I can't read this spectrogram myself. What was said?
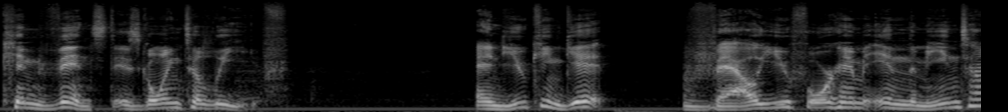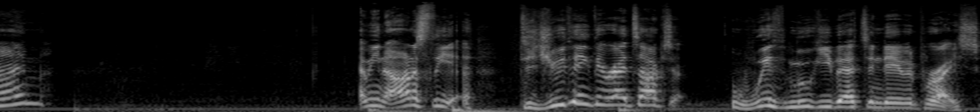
convinced is going to leave, and you can get value for him in the meantime, I mean honestly, did you think the Red Sox with Mookie Betts and David Price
